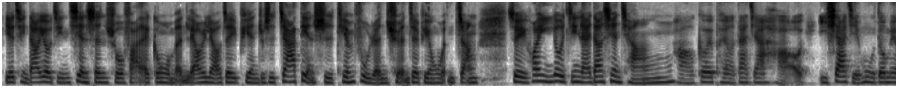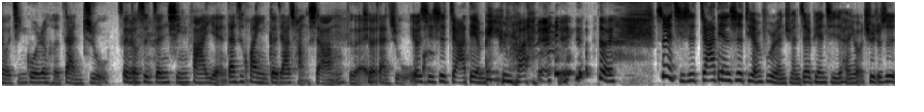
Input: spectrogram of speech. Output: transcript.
也请到右京现身说法来跟我们聊一聊这一篇，就是家电是天赋人权这篇文章。所以欢迎右京来到现场。好，各位朋友，大家好。以下节目都没有经过任何赞助，所以都是真心发言。但是欢迎各家厂商对赞助，尤其是家电品牌。对，所以其实家电是天赋人权这篇其实很有趣，就是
